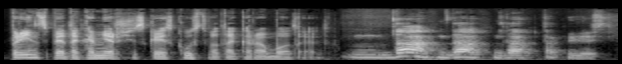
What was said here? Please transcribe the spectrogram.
В принципе, это коммерческое искусство так и работает. Да, да, да, так и есть.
